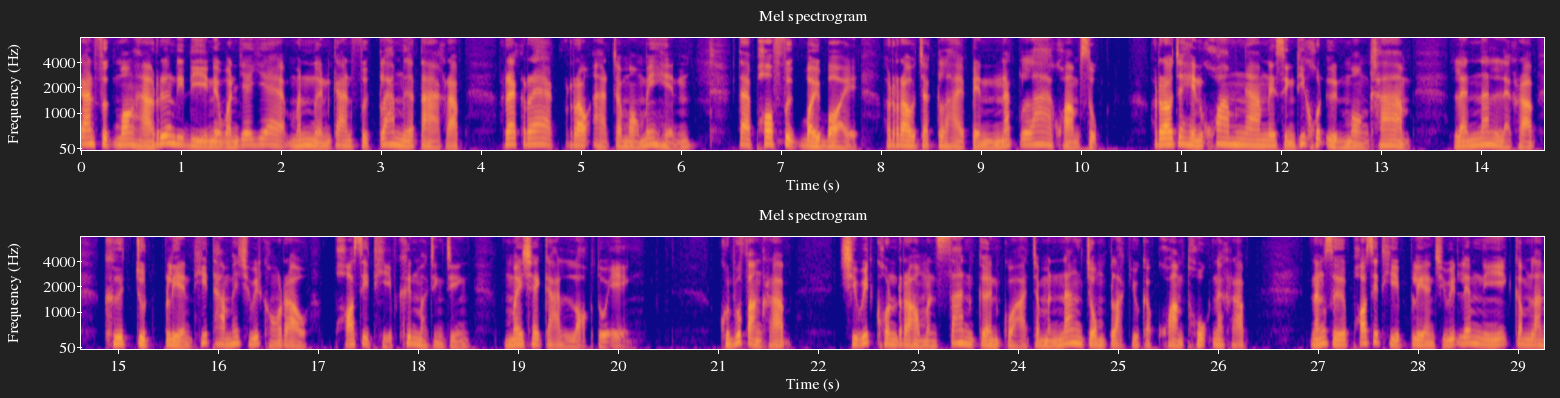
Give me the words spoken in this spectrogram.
การฝึกมองหาเรื่องดีๆ ในวันแย่ๆ มันเหมือนการฝึกกล้ามเนื้อตาครับ แรกๆ เราอาจจะมองไม่เห็น แต่พอฝึกบ่อยๆ เราจะกลายเป็นนักล่าความสุข เราจะเห็นความงามในสิ่งที่คนอื่นมองข้าม และนั่นแหละครับ คือจุดเปลี่ยนที่ทำให้ชีวิตของเรา positive ขึ้นมาจริง ๆ ไม่ใช่การหลอกตัวเอง คุณผู้ฟังครับ ชีวิตคนเรามันสั้นเกินกว่าจะมานั่งจมปลักอยู่กับความทุกข์นะครับ หนังสือ Positive เปลี่ยนชีวิตเล่มนี้กำลัง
